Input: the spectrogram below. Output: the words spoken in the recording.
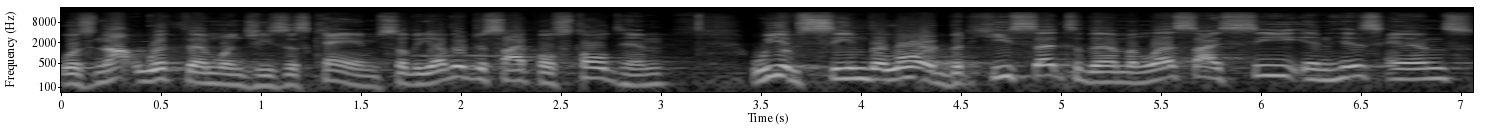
was not with them when Jesus came. So the other disciples told him, We have seen the Lord. But he said to them, Unless I see in his hands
